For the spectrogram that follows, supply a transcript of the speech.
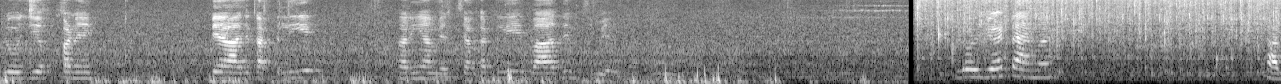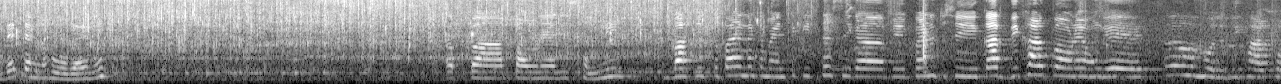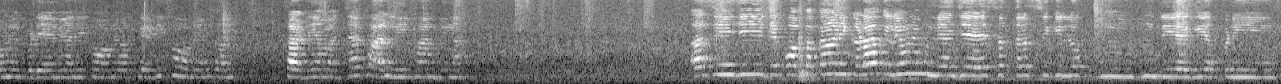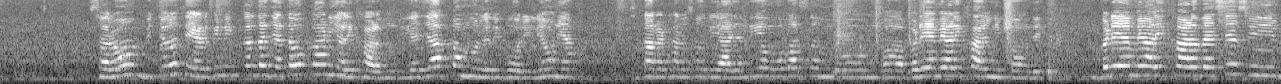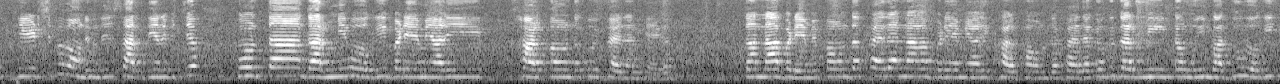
ਲੋ ਜੀ ਆਪਾਂ ਨੇ ਪਿਆਜ਼ ਕੱਟ ਲਈਏ ਹਰੀਆਂ ਮਿਰਚਾਂ ਕੱਟ ਲਈਏ ਬਾਅਦ ਦੇ ਵਿੱਚ ਮਿਲ ਲੋ ਜੀ ਟਾਈਮ ਸਾਢੇ ਤਿੰਨ ਹੋ ਗਏ ਨੇ। ਆਪਾਂ ਪਾਉਣੇ ਆ ਜੀ ਸੰਨੀ। ਬਾਕੀ ਇੱਕ ਭੈਣ ਨੇ ਕਮੈਂਟ ਕੀਤਾ ਸੀਗਾ ਵੀ ਭੈਣ ਤੁਸੀਂ ਘਰ ਦੀ ਖਾਲ ਪਾਉਣੇ ਹੋਗੇ ਮੁੱਲ ਦੀ ਖਾਲ ਪਾਉਣੇ ਬੜੇਵਿਆਂ ਦੀ ਪਾਉਣੇ ਹੋ ਕਿਹੜੀ ਪਾਉਣੇ ਹੋ ਸਾਡੀਆਂ ਮੱਝਾਂ ਖਾਲ ਨਹੀਂ ਖਾਂਦੀਆਂ। ਅਸੀਂ ਜੀ ਦੇਖੋ ਆਪਾਂ ਕਹਾਣੀ ਕਢਾ ਕੇ ਲਿਆਉਣੇ ਹੁੰਦੇ ਆ ਜੇ 70 80 ਕਿਲੋ ਹੁੰਦੀ ਹੈਗੀ ਆਪਣੀ ਸਰੋਂ, ਵਿੱਚੋਂ ਤੇਲ ਵੀ ਨਿਕਲਦਾ, ਜਾਂ ਤਾਂ ਉਹ ਕਹਾਣੀ ਵਾਲੀ ਖਾਲ ਹੁੰਦੀ ਹੈ ਜਾਂ ਆਪਾਂ ਮੁੱਲ ਦੀ ਬੋਰੀ ਲਿਆਉਣੇ ਆ। 17 1800 ਦੀ ਆ ਜਾਂਦੀ ਹੈ ਉਹ ਬਸ ਉਹ, ਬੜੇ ਐਵੇਂ ਵਾਲੀ ਖਾਲ ਨਹੀਂ ਪਾਉਂਦੇ। ਬੜੇ ਐਵੇਂ ਵਾਲੀ ਖਾਲ ਵੈਸੇ ਅਸੀਂ ਫੀਡ 'ਚ ਪਵਾਉਂਦੇ ਹੁੰਦੇ ਸੀ ਸਰਦੀਆਂ ਦੇ ਵਿੱਚ। ਹੁਣ ਤਾਂ ਗਰਮੀ ਹੋ ਗਈ ਬੜੇ ਐਵੇਂ ਵਾਲੀ ਖਾਲ ਪਾਉਣ ਦਾ ਕੋਈ ਫਾਇਦਾ ਨਹੀਂ ਹੈਗਾ। ਤਾਂ ਨਾ ਬੜੇਵੇਂ ਪਾਉਣ ਦਾ ਫਾਇਦਾ ਨਾ ਬੜੇਵੇਂ ਵਾਲੀ ਖਾਲ ਪਾਉਣ ਦਾ ਫਾਇਦਾ ਕਿਉਂਕਿ ਗਰਮੀ ਤਾਂ ਉਹੀ ਵਾਧੂ ਹੋ ਗਈ।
